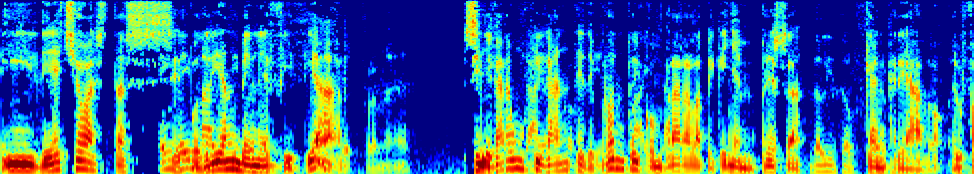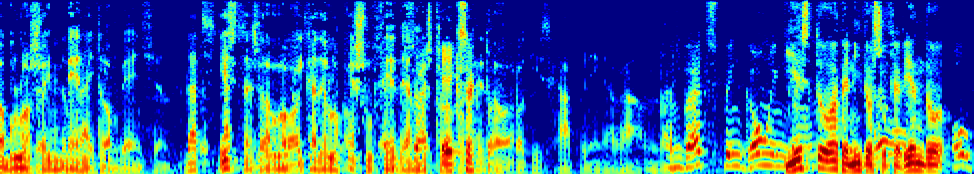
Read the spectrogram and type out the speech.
y de hecho hasta se podrían beneficiar si llegara un gigante de pronto y comprara la pequeña empresa que han creado, el fabuloso invento. Esta es la lógica de lo que sucede a nuestro Exacto. Y esto ha venido sucediendo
